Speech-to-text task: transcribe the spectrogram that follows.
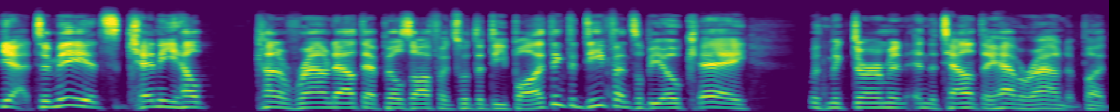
yeah, to me, it's can he help kind of round out that Bills offense with the deep ball? I think the defense will be okay with McDermott and the talent they have around him, but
